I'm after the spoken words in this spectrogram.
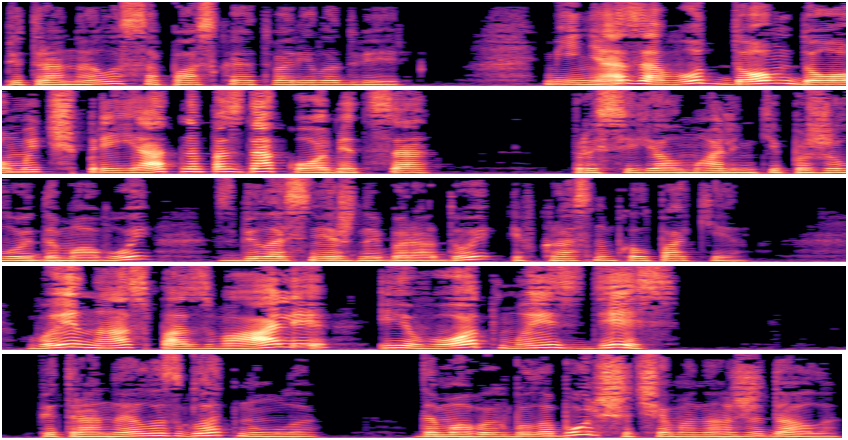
Петронелла с опаской отворила дверь. «Меня зовут Дом Домыч, приятно познакомиться!» Просиял маленький пожилой домовой с белоснежной бородой и в красном колпаке. «Вы нас позвали, и вот мы здесь!» Петронелла сглотнула. Домовых было больше, чем она ожидала.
